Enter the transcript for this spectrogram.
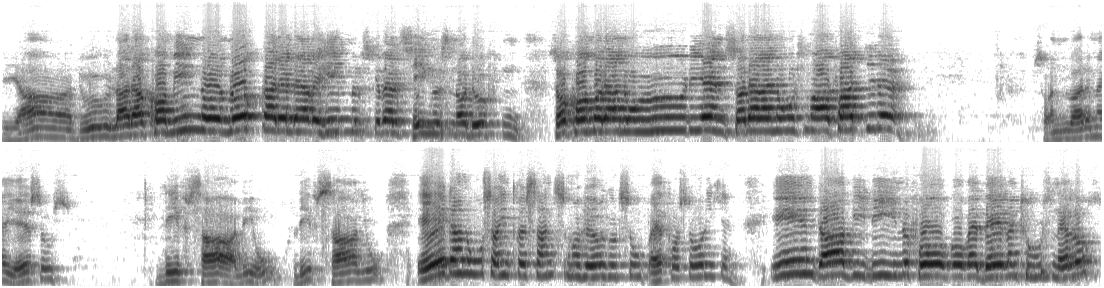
Ja, du la det komme inn og nok av den der himmelske velsignelsen og duften. Så kommer det noe ut igjen, så det er noen som har fatt i det. Sånn var det med Jesus. Livsalig ord. Livsalig ord. Er det noe så interessant som å høre Guds ord? Jeg forstår det ikke. En dag i dine foregår er bedre enn tusen ellers.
